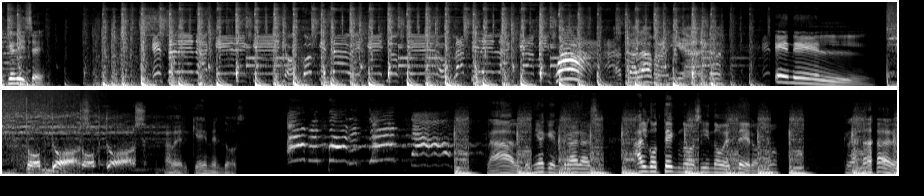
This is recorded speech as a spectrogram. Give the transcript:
¿Y qué dice? En el. Top 2. Top 2. A ver, ¿qué en el 2? Claro, tenía que entrar así. Algo tecno así noventero, ¿no? Claro.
